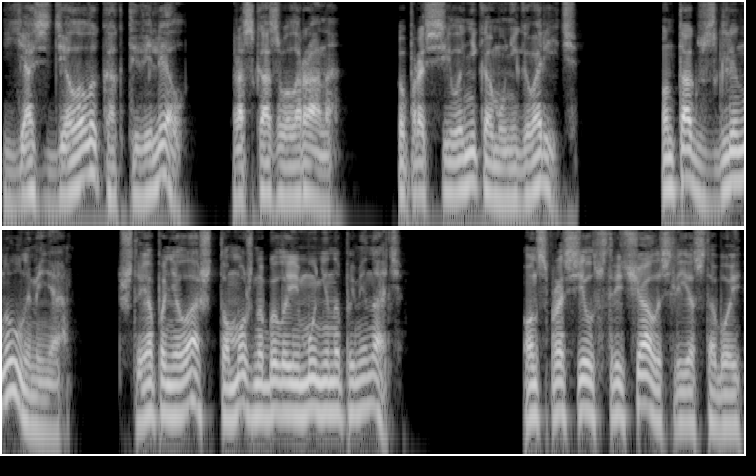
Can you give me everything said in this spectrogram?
«Я сделала, как ты велел», — рассказывала Рана. Попросила никому не говорить. Он так взглянул на меня, что я поняла, что можно было ему не напоминать. Он спросил, встречалась ли я с тобой,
